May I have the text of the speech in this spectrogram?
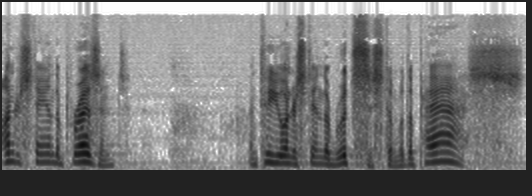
understand the present until you understand the root system of the past.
